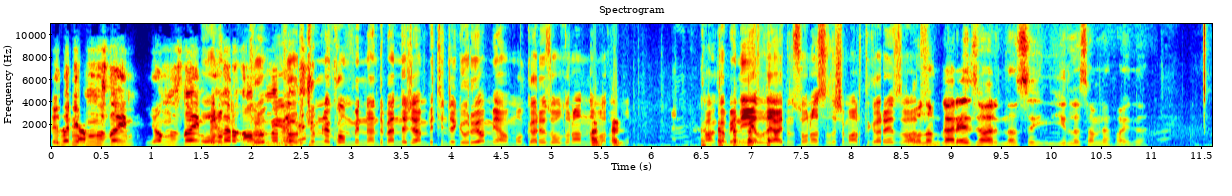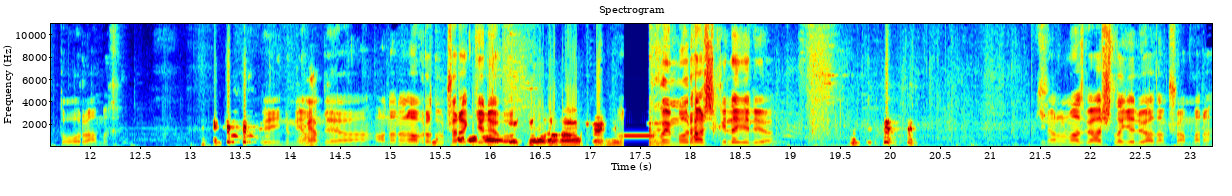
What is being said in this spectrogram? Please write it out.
Beyler yanınızdayım. Yanınızdayım. Oğlum Beyler alın beni. körkümle kombinlendi. Ben de can bitince görüyorum ya. Mo garez olduğunu anlamadım. Kanka beni yıllayaydın. Son asılışım artık garez var. Oğlum garez var. Nasıl yıllasam ne fayda? Doğru amık. Beynim yandı ya. Ananın avradı uçarak geliyor bu. Koyun mori aşkıyla geliyor. İnanılmaz bir aşkla geliyor adam şu an bana.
